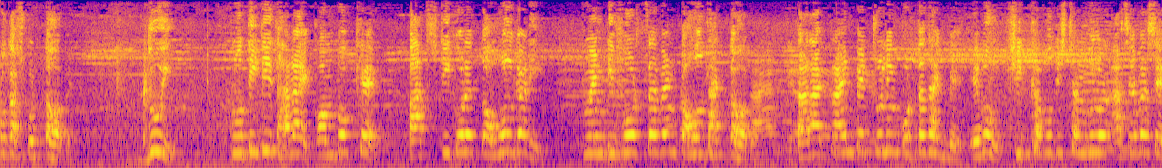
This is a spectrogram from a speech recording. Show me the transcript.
প্রকাশ করতে হবে। দুই, প্রতিটি ধারায় কমপক্ষে পাঁচটি করে টহল গাড়ি টোয়েন্টি ফোর সেভেন টহল থাকতে হবে। তারা ক্রাইম পেট্রোলিং করতে থাকবে এবং শিক্ষা প্রতিষ্ঠানগুলোর আশেপাশে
